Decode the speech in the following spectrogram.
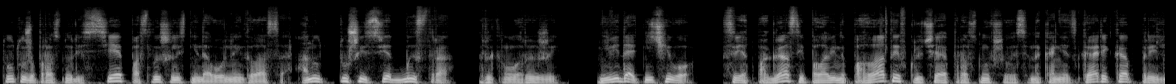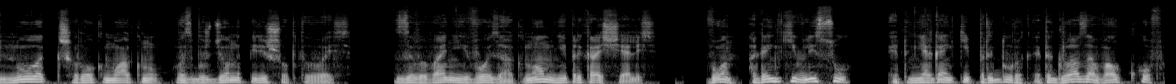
Тут уже проснулись все, послышались недовольные голоса. «А ну, туши свет быстро!» — рыкнул Рыжий. «Не видать ничего!» Свет погас, и половина палаты, включая проснувшегося наконец Гарика, прильнула к широкому окну, возбужденно перешептываясь. Завывание и вой за окном не прекращались. «Вон, огоньки в лесу!» «Это не огоньки, придурок, это глаза волков»,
